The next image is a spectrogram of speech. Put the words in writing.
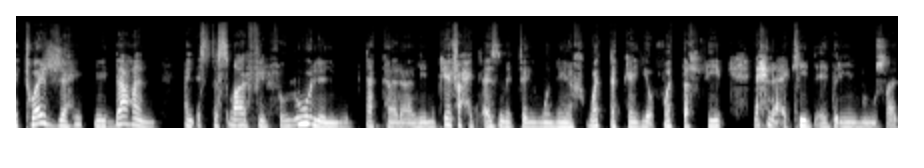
توجه لدعم الاستثمار في الحلول المبتكرة لمكافحة أزمة المناخ والتكيف والتخفيف نحن أكيد قادرين نوصل.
